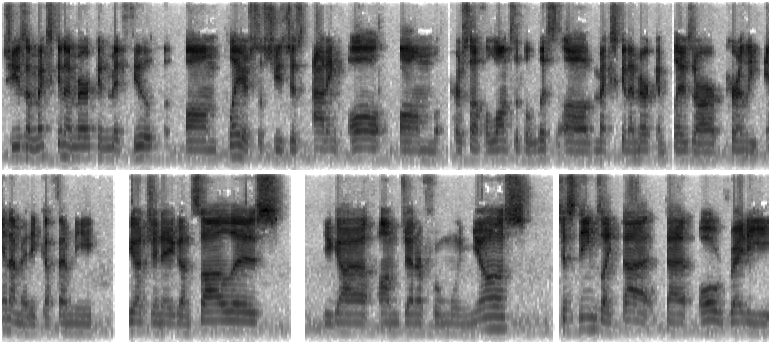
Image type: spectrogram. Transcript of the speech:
She's a Mexican American midfield um, player, so she's just adding all um, herself along to the list of Mexican American players that are currently in America Femenil you got Janae Gonzalez. You got um Jennifer Munoz. Just names like that that already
